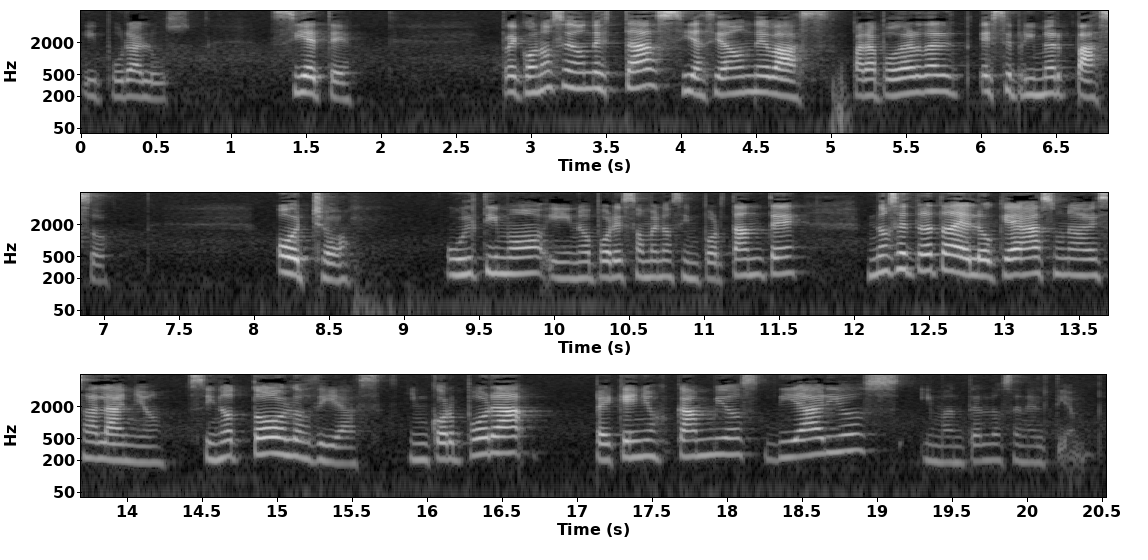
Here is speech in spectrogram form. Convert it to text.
y pura luz. 7. Reconoce dónde estás y hacia dónde vas para poder dar ese primer paso. 8. Último y no por eso menos importante, no se trata de lo que hagas una vez al año, sino todos los días. Incorpora pequeños cambios diarios y manténlos en el tiempo.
